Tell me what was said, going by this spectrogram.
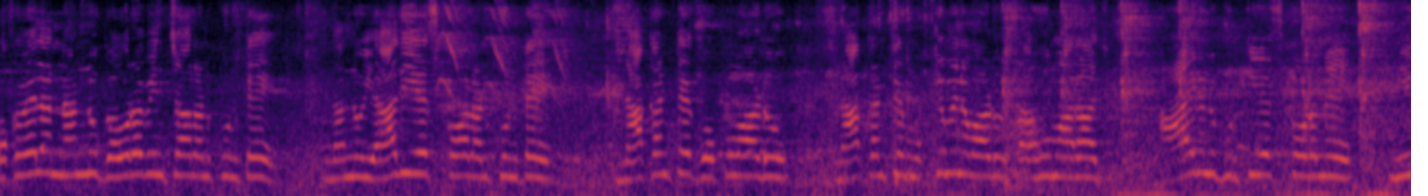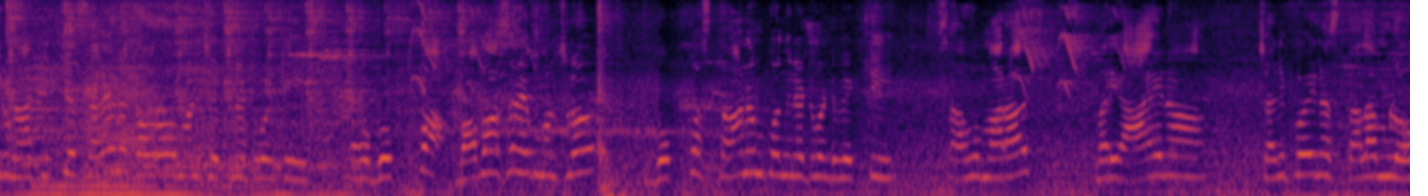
ఒకవేళ నన్ను గౌరవించాలనుకుంటే నన్ను యాది చేసుకోవాలనుకుంటే నాకంటే గొప్పవాడు నాకంటే ముఖ్యమైన వాడు సాహు మహారాజ్. ఆయనను గుర్తు చేసుకోవడమే మీరు నాకు ఇచ్చే సరైన గౌరవం అని చెప్పినటువంటి ఒక గొప్ప బాబాసాహెబ్ మనసులో గొప్ప స్థానం పొందినటువంటి వ్యక్తి సాహు మహారాజ్. మరి ఆయన చనిపోయిన స్థలంలో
